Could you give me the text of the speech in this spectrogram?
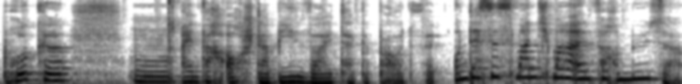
Brücke mh, einfach auch stabil weitergebaut wird. Und das ist manchmal einfach mühsam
